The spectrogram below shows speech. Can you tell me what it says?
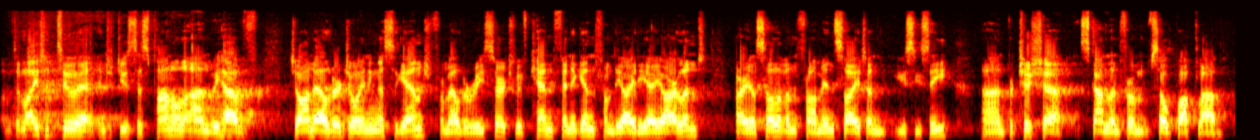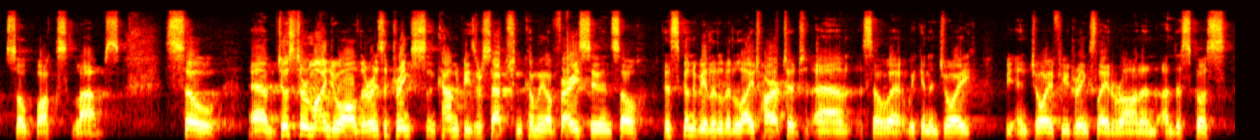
I'm delighted to uh, introduce this panel, and we have John Elder joining us again from Elder Research. We have Ken Finnegan from the IDA Ireland, Barry O'Sullivan from Insight and UCC, and Patricia Scanlon from Soapbox, Lab, Soapbox Labs. So, um, just to remind you all, there is a drinks and canopies reception coming up very soon, so this is going to be a little bit light-hearted, um, so uh, we can enjoy enjoy a few drinks later on and, and discuss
